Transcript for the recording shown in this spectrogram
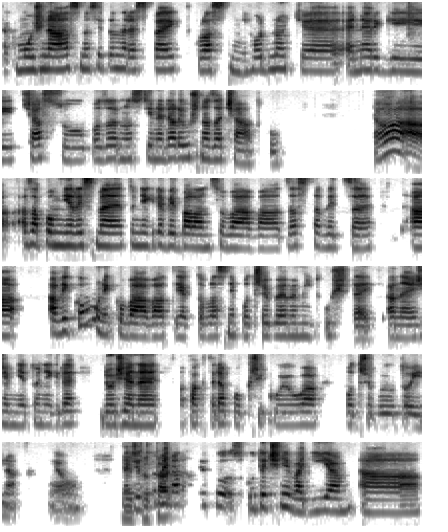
Tak možná jsme si ten respekt k vlastní hodnotě, energii, času, pozornosti nedali už na začátku. Jo, a, a zapomněli jsme to někde vybalancovávat, zastavit se a, a vykomunikovávat, jak to vlastně potřebujeme mít už teď, a ne, že mě to někde dožene a pak teda pokřikuju a potřebuju to jinak. Jo. Takže to, to tak... mi na to jako skutečně vadí a, a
